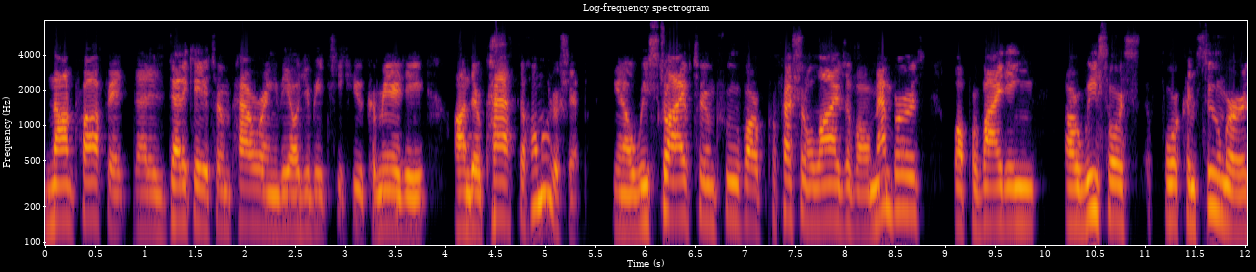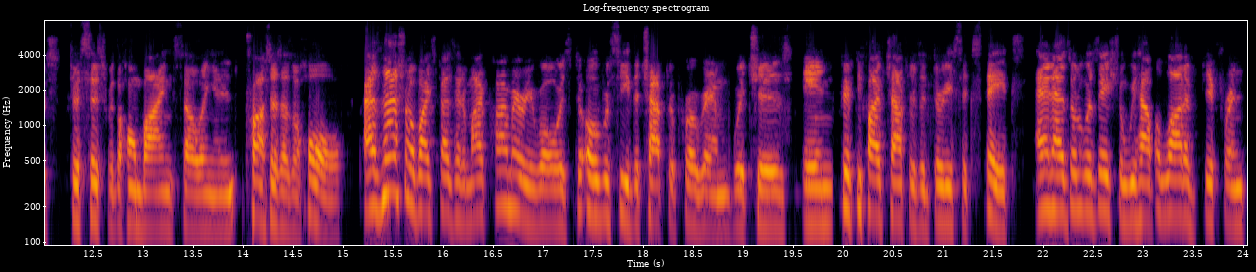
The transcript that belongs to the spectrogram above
nonprofit that is dedicated to empowering the LGBTQ community on their path to homeownership. You know, we strive to improve our professional lives of our members while providing a resource for consumers to assist with the home buying, selling, and process as a whole. As National Vice President, my primary role is to oversee the chapter program, which is in 55 chapters in 36 states. And as an organization, we have a lot of different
